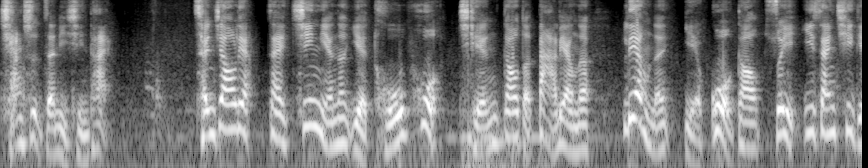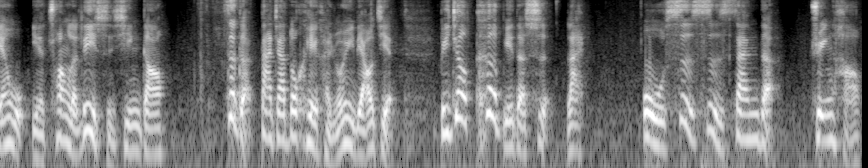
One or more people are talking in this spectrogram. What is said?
强势整理形态，成交量在今年呢也突破前高的大量呢，量能也过高，所以一三七点五也创了历史新高，这个大家都可以很容易了解。比较特别的是，来五四四三的君豪，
